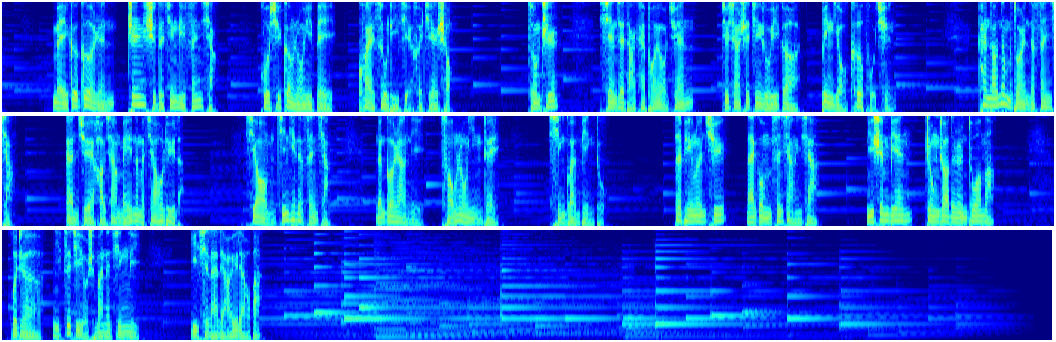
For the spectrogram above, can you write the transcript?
每个个人真实的经历分享，或许更容易被快速理解和接受。总之，现在打开朋友圈，就像是进入一个病友科普群，看到那么多人的分享，感觉好像没那么焦虑了。希望我们今天的分享，能够让你从容应对新冠病毒。在评论区来跟我们分享一下，你身边中招的人多吗？或者你自己有什么样的经历，一起来聊一聊吧。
